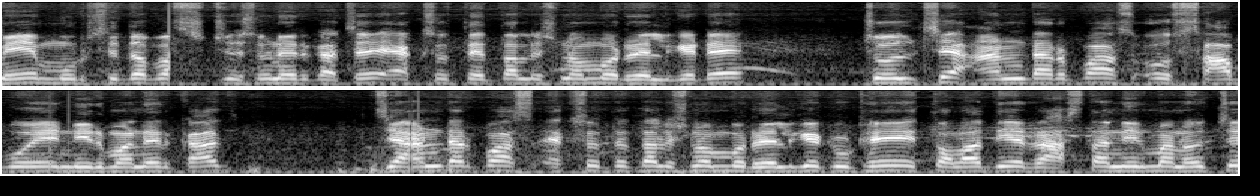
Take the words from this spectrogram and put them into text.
মে মুর্শিদাবাদ স্টেশনের কাছে একশো তেতাল্লিশ নম্বর রেলগেটে চলছে আন্ডারপাস ও সাবওয়ে নির্মাণের কাজ। যে আন্ডারপাস একশো তেতাল্লিশ নম্বর রেলগেট উঠে তলা দিয়ে রাস্তা নির্মাণ হচ্ছে,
